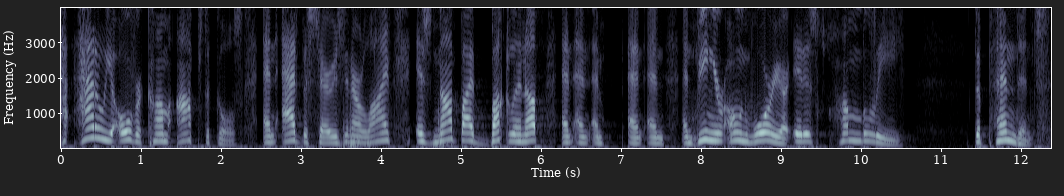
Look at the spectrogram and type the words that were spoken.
H- how do we overcome obstacles and adversaries in our life? Is not by buckling up and, and, and, and, and, and being your own warrior. It is humbly dependent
